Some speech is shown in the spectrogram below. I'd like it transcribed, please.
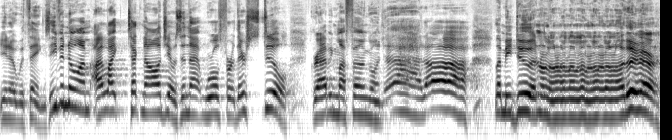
you know, with things. Even though I'm, I like technology, I was in that world for, they're still grabbing my phone going, ah, ah, let me do it. There,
